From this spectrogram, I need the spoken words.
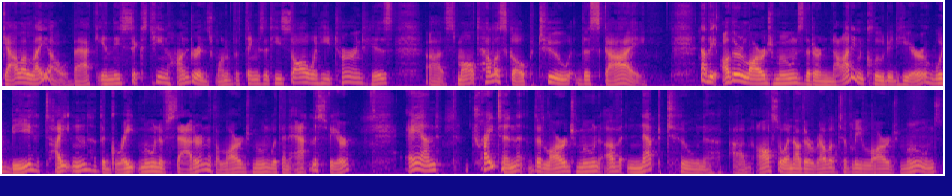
Galileo back in the 1600s. One of the things that he saw when he turned his uh, small telescope to the sky. Now, the other large moons that are not included here would be Titan, the great moon of Saturn, the large moon with an atmosphere, and Triton, the large moon of Neptune, um, also another relatively large moons,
